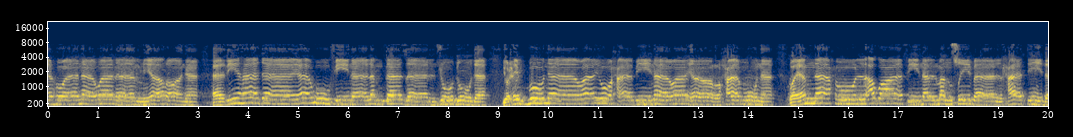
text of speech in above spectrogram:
يهوانا ولم يرانا. هذه هداياه فينا لم تزل جدودا. يحبنا ويحابينا ويرحمنا ويمنح الأضعافين المنصب الحتيد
